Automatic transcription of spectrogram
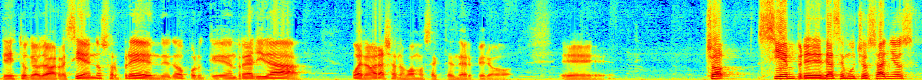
de esto que hablaba recién, no sorprende, ¿no? Porque en realidad, bueno, ahora ya nos vamos a extender, pero eh, yo siempre desde hace muchos años,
